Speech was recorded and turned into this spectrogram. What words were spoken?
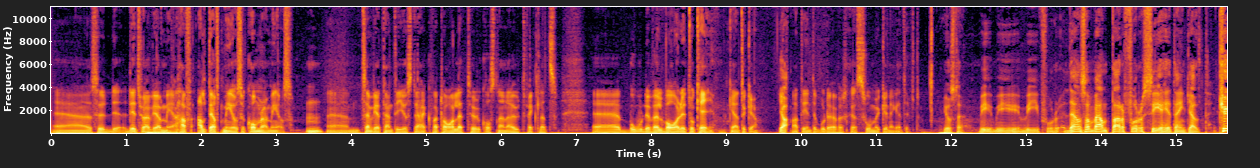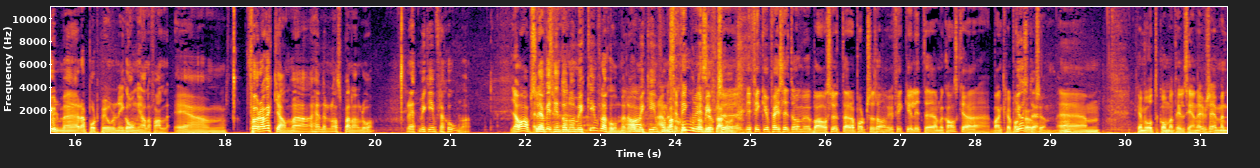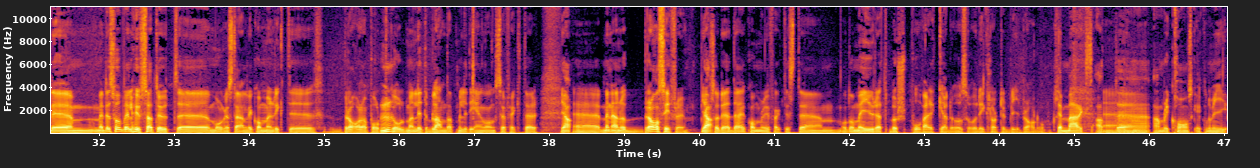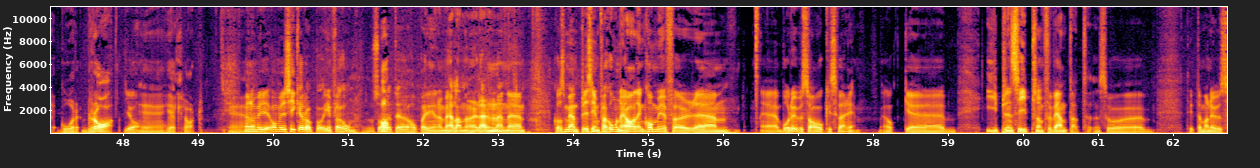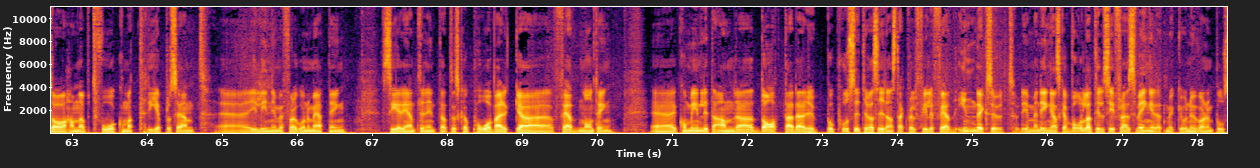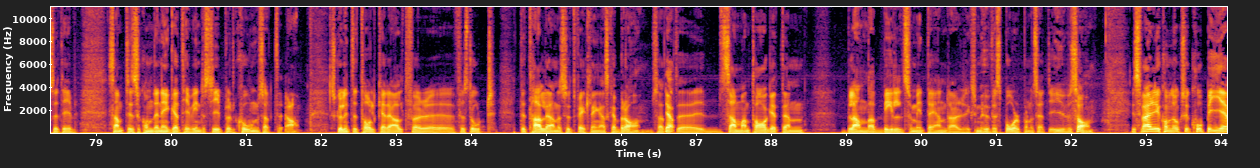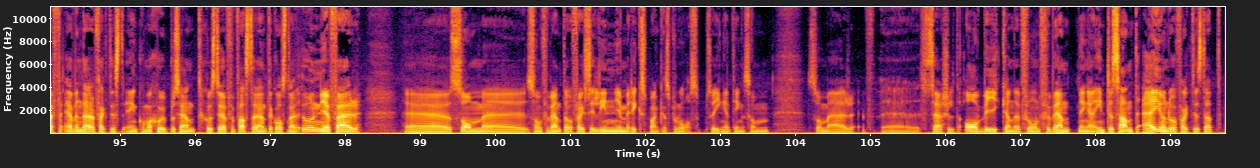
Eh, så det, det, tror jag vi har med, haft, alltid haft med oss och kommer ha med oss. Mm. Eh, sen vet jag inte just det här kvartalet hur kostnaderna har utvecklats. Eh, borde väl varit okej okay, kan jag tycka. Ja. Att det inte borde överraskas så mycket negativt. Just det. Vi, vi, vi får, den som väntar får se helt enkelt. Kul med rapportperioden igång i alla fall. Ehm, förra veckan, vad hände det något spännande då? Rätt mycket inflation va? Ja absolut. Eller jag vet inte om det var mycket inflation men det var mycket information om inflation. Också, vi fick ju faktiskt lite om vi bara avslutar rapportsäsongen. Vi fick ju lite amerikanska bankrapporter också. Mm. Det kan vi återkomma till senare i och för sig. Men det, men det såg väl hyfsat ut. Ehm, Morgan Stanley kom med en riktigt bra rapport. Mm. Goldman lite blandat med lite engångseffekter. Ja. Ehm, men ändå bra siffror. Ja. Så det, där kommer det ju faktiskt. Ehm, och de är ju rätt börspåverkade och så. Och det är klart det blir bra då. Också. Det märks att ehm. eh, amerikansk ekonomi går bra. Ja. Eh, helt klart. Eh. Men om vi, om vi kikar då på inflation. Så ja. att jag hoppar in emellan det där. Mm. Men eh, konsumentprisinflationen, ja den kommer ju för eh, eh både USA och i Sverige. Och eh, i princip som förväntat. Så eh, tittar man i USA hamnar på 2,3 procent i linje med föregående mätning. Ser egentligen inte att det ska påverka Fed någonting. Eh, kom in lite andra data där på positiva sidan stack väl Philly Fed-index ut. Det, men det är en ganska volatil siffra, den svänger rätt mycket och nu var den positiv. Samtidigt så kom det negativ industriproduktion så att ja, skulle inte tolka det allt för, för stort. Detaljhandelsutveckling ganska bra. Så att ja. eh, sammantaget en blandad bild som inte ändrar liksom huvudspår på något sätt i USA. I Sverige kom det också KPIF, även där faktiskt 1,7% justerat för fasta räntekostnader. Ungefär eh, som, eh, som förväntar och faktiskt i linje med Riksbankens prognos. Så ingenting som, som är eh, särskilt avvikande från förväntningar. Intressant är ju ändå faktiskt att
